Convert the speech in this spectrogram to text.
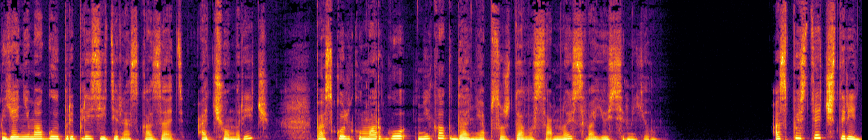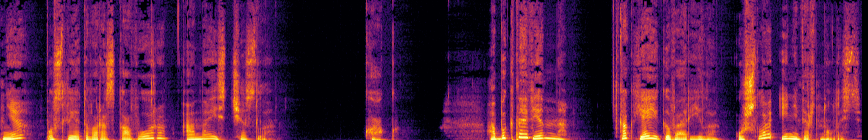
Я не могу и приблизительно сказать, о чем речь, поскольку Марго никогда не обсуждала со мной свою семью. А спустя четыре дня после этого разговора она исчезла. Как? Обыкновенно. Как я и говорила, ушла и не вернулась.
